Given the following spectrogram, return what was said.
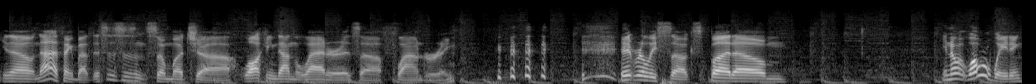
You know, now I think about this, this isn't so much uh, walking down the ladder as uh, floundering. it really sucks, but um, you know? While we're waiting,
